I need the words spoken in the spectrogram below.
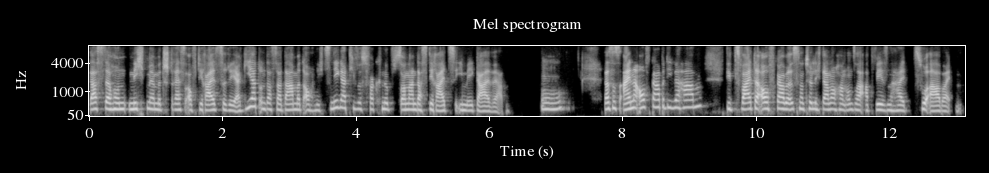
dass der Hund nicht mehr mit Stress auf die Reize reagiert und dass er damit auch nichts Negatives verknüpft, sondern dass die Reize ihm egal werden. Mhm. Das ist eine Aufgabe, die wir haben. Die zweite Aufgabe ist natürlich dann auch an unserer Abwesenheit zu arbeiten.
